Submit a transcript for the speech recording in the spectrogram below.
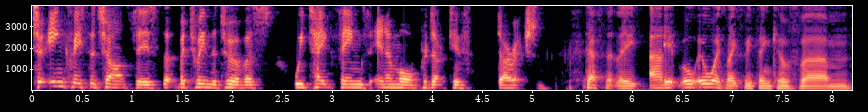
to increase the chances that between the two of us, we take things in a more productive direction. Definitely. And it, it always makes me think of, um,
